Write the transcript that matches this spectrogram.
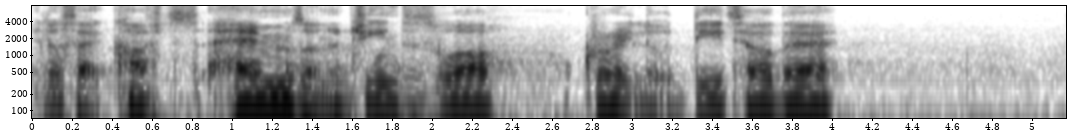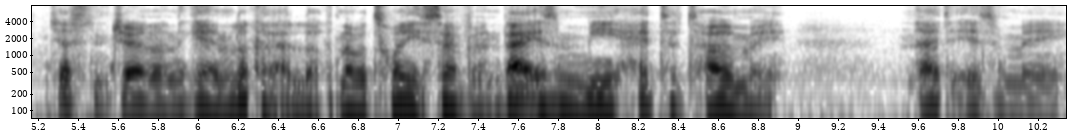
It looks like cuffed hems on the jeans as well. Great little detail there just in general. And again, look at that look, number 27. That is me head to toe, mate. That is me.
